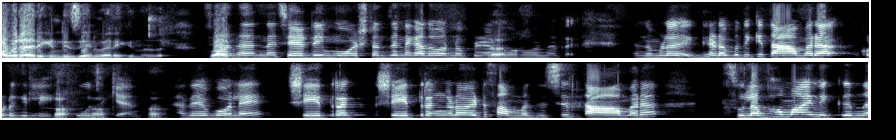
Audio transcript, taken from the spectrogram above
അവരായിരിക്കും ഡിസൈൻ വരയ്ക്കുന്നത്. സാധാരണ ചേട്ടൻ മോഷണത്തിന്റെ കഥ പറഞ്ഞപ്പോഴാണ് ഓർമ്മ വന്നത്. നമ്മൾ ഗണപതിക്ക് താമര കൊടുക്കില്ലേ പൂജിക്കാൻ. അതേപോലെ ക്ഷേത്ര ക്ഷേത്രങ്ങളുമായിട്ട് സംബന്ധിച്ച് താമര സുലഭമായി നിൽക്കുന്ന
